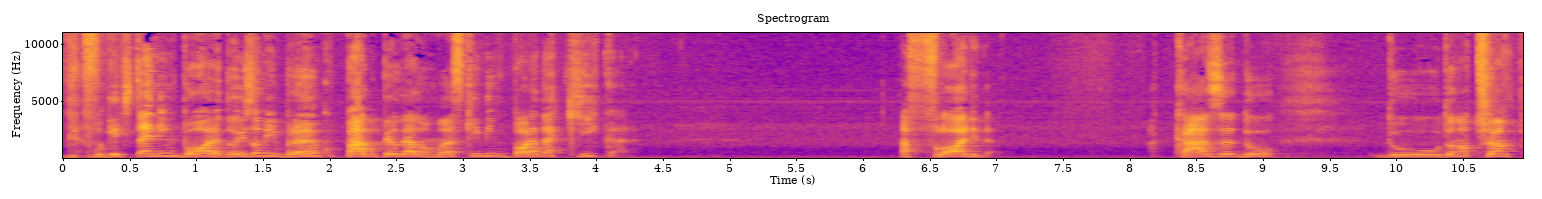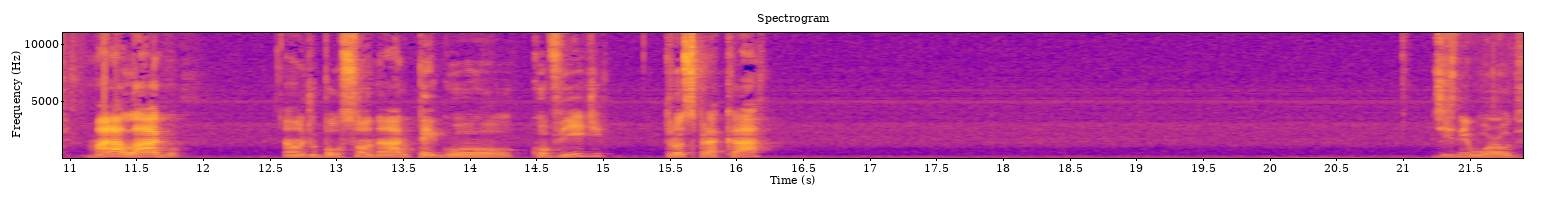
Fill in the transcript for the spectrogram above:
O foguete está indo embora. Dois homens brancos, pago pelo Elon Musk, indo embora daqui, cara. Da Flórida. A casa do, do Donald Trump, Mar-a-Lago. Onde o Bolsonaro pegou Covid, trouxe para cá. Disney World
